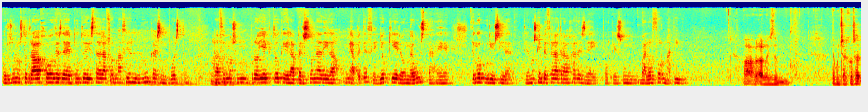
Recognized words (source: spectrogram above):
Por eso nuestro trabajo desde el punto de vista de la formación nunca es impuesto. No hacemos un proyecto que la persona diga, me apetece, yo quiero, me gusta, eh, tengo curiosidad. Tenemos que empezar a trabajar desde ahí, porque es un valor formativo. Ah, habláis de, de, muchas cosas.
